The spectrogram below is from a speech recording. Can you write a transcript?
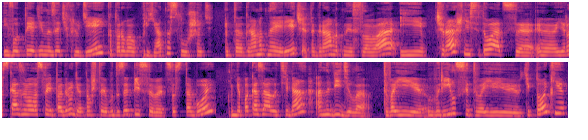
И вот ты один из этих людей, которого приятно слушать, это грамотная речь, это грамотные слова. И вчерашняя ситуация, э, я рассказывала своей подруге о том, что я буду записываться с тобой. Я показала тебя, она видела твои рилсы, твои тиктоки.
